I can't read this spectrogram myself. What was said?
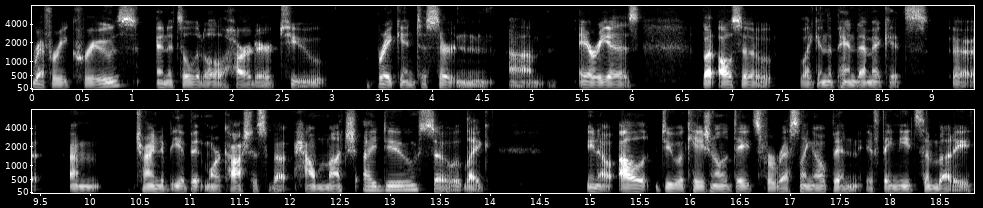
referee crews, and it's a little harder to break into certain um, areas. But also, like in the pandemic, it's uh, I'm trying to be a bit more cautious about how much I do. So, like, you know, I'll do occasional dates for Wrestling Open if they need somebody,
